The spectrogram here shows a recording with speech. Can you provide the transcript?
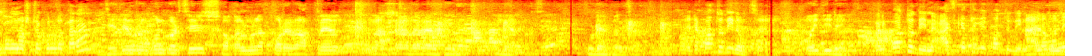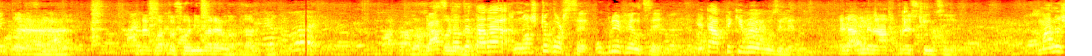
এবং নষ্ট করল তারা? যেদিন রোপণ করছি সকালবেলা পরে রাত্রে রাত্রে আধারে আর কি ইয়ে করছে, উঠে ফেলছে। এটা কতদিন হচ্ছে? ওই দিনেই। মানে কতদিন? আজকে থেকে কতদিন? আনুমানিক? আহ, এটা গত শনিবারের কথা আর কি। গাছটা যে তারা নষ্ট করছে উপরে ফেলছে এটা আপনি কীভাবে বুঝলেন? এটা আমি রাত্রে শুনছি মানুষ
